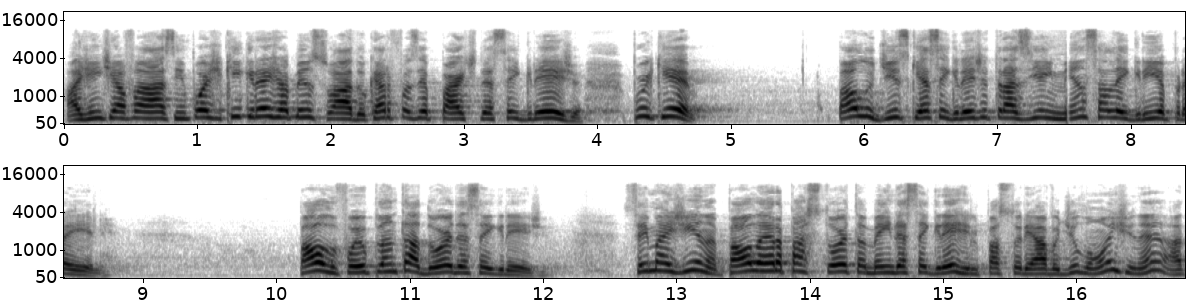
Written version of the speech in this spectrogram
a gente ia falar assim, poxa, que igreja abençoada, eu quero fazer parte dessa igreja. Porque Paulo diz que essa igreja trazia imensa alegria para ele. Paulo foi o plantador dessa igreja. Você imagina, Paulo era pastor também dessa igreja, ele pastoreava de longe, né,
